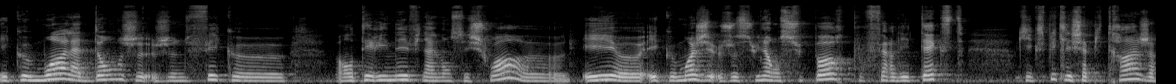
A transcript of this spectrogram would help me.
et que moi, là-dedans, je, ne fais que entériner finalement ses choix euh, euh, et, que moi je, suis là en support pour faire les textes qui expliquent les chapitrages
